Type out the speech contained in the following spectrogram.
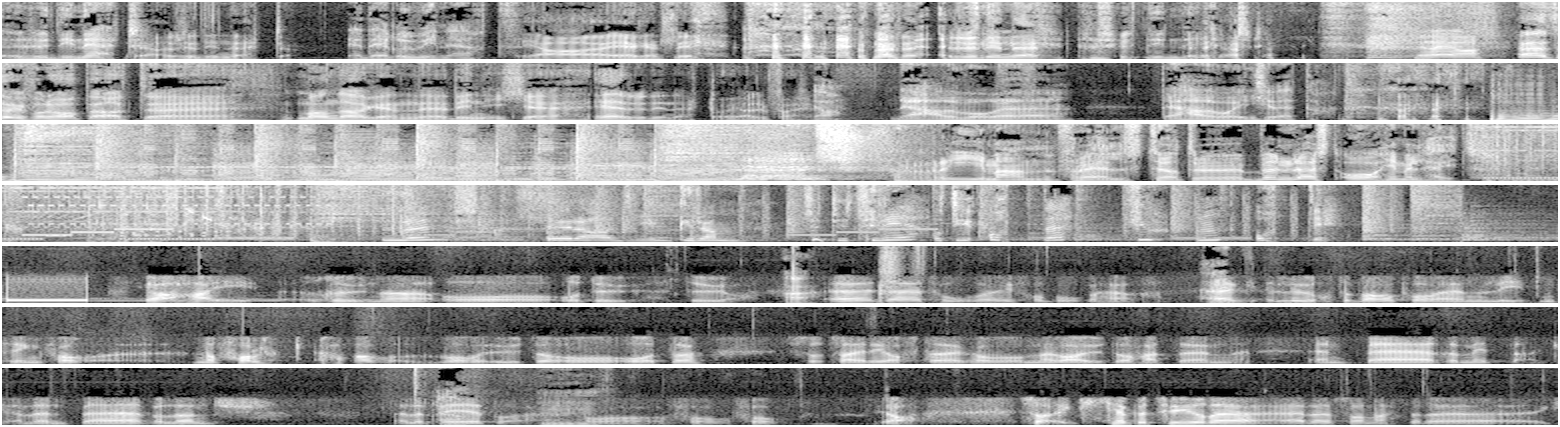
Rudinert. Ja, rudinert. Ja, Er det ruinert? ja egentlig. Men rudinert. Rudinert. Ja, ja. Ja, så vi får håpe at uh, mandagen eh, din ikke er rudinert, da, i alle fall. ja. Det hadde vært Det hadde vært ikke vedtatt. Frimann, frelst, tørtre, bunnløst og himmelhøyt. Lunsj, radiogram 73, 88, 14, 80 Ja, hei, Rune og, og du. Du, ja. Eh, det er Tore fra Bore her. Jeg lurte bare på en liten ting. For når folk har vært ute og åte, så sier de ofte at vi var ute og hadde en, en bedre middag, eller en bedre lunsj. Eller bedre for, for, for Ja. Så hva betyr det? Er det sånn at det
